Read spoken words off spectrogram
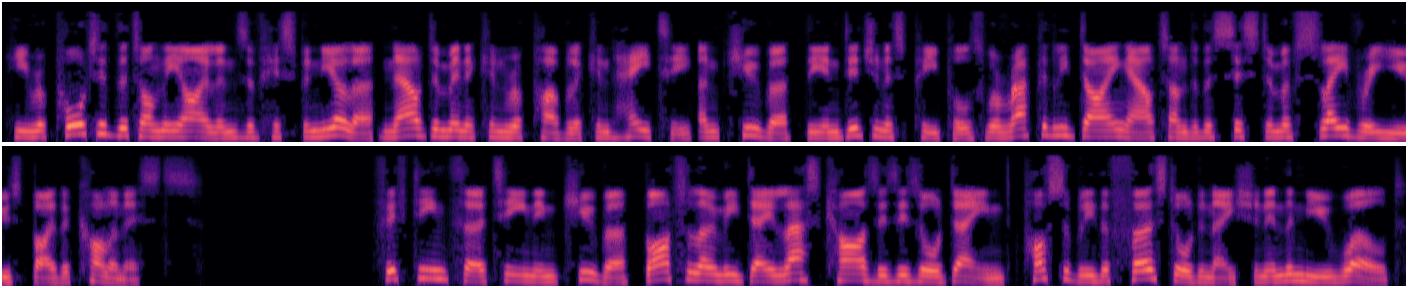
He reported that on the islands of Hispaniola now Dominican Republic and Haiti and Cuba, the indigenous peoples were rapidly dying out under the system of slavery used by the colonists. 1513 in Cuba, Bartolomé de las Casas is ordained, possibly the first ordination in the New World.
